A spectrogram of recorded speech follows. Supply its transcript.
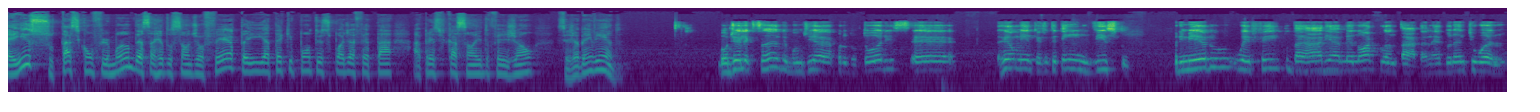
É isso? Está se confirmando essa redução de oferta e até que ponto isso pode afetar a precificação aí do feijão? Seja bem-vindo. Bom dia, Alexandre. Bom dia, produtores. É, realmente, a gente tem visto, primeiro, o efeito da área menor plantada né, durante o ano.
